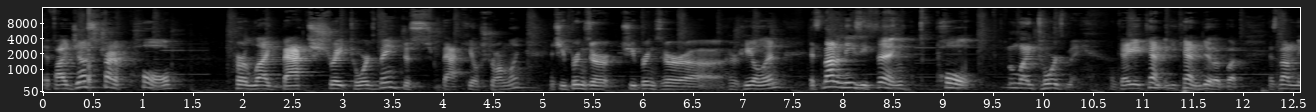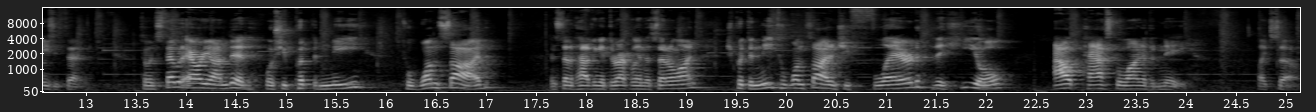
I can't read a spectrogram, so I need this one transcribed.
if I just try to pull her leg back straight towards me, just back heel strongly, and she brings her she brings her uh, her heel in. It's not an easy thing to pull the leg towards me. Okay, you can you can do it, but it's not an easy thing. So instead, what Ariane did was she put the knee to one side instead of having it directly in the center line. She put the knee to one side and she flared the heel out past the line of the knee, like so.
